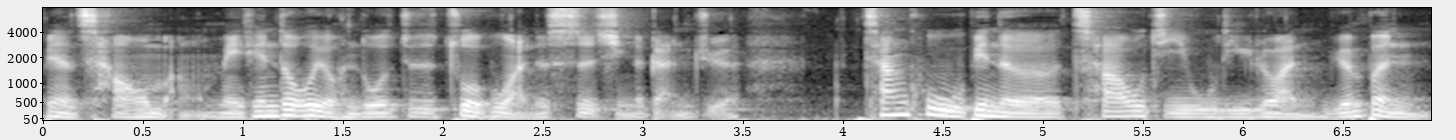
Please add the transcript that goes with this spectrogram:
变得超忙，每天都会有很多就是做不完的事情的感觉。仓库变得超级无敌乱，原本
